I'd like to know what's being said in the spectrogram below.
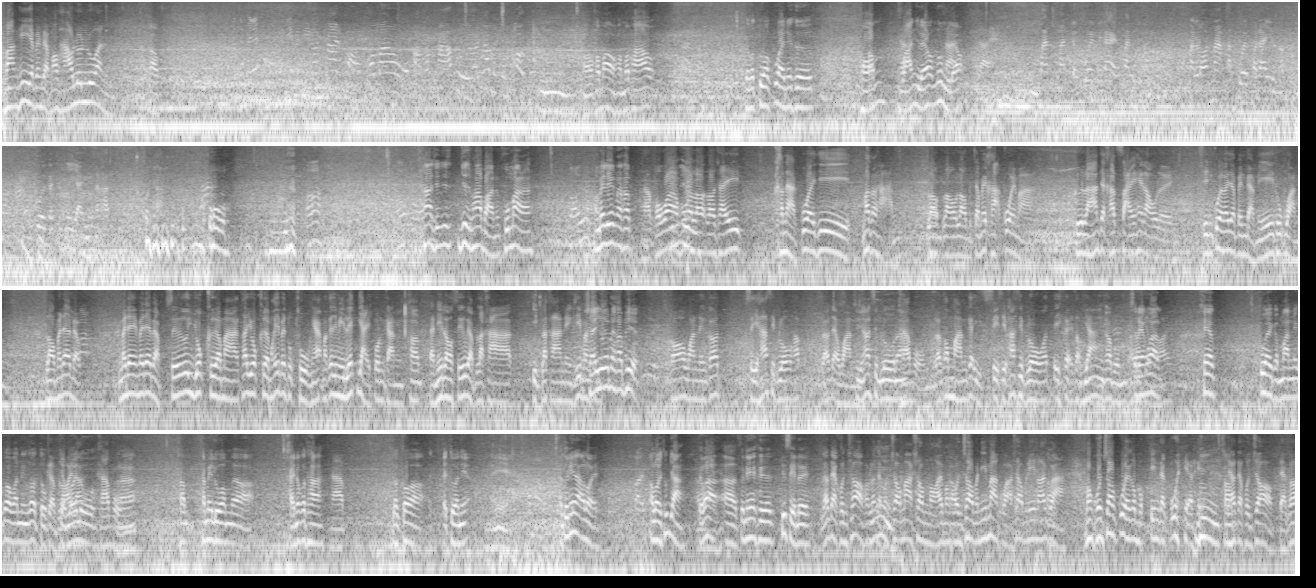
บางที่จะเป็นแบบมะพร้าวล้วนครับมันจะไม่ได้หอมอันนี้มันมีรสชาติของข้าวเม่าของมะพร้าวคือรสชาติมันกลมกล่อมอืมหอมข้าวเม่าหอมมะพร้าวแล้วก็ตัวกล้วยนี่คือหอมๆหวานอยู่แล้วนุ่มอยู่แล้วใช่มันมันกับกล้วยไม่ได้มันอนมากค่ะกล้วยพอได้อยู่เนาะกล้วยก็ชิ้นใหญ่ๆอยู่นะคะ โอ้โหอ๋อห้าชิ้นยี่สิบห้าบาทคุ้มมากนะ ร้อยกว่าไม่เล็กนะครับ ครับเพราะว่ากินเพอิ่ราะมว่าเราเราใช้ขนาดกล้วยที่มาตรฐาน เราเราเราจะไม่คะกล้วยมา คือร้านจะคัดไซส์ให้เราเลย ชิ้นกล้วยก็จะเป็นแบบนี้ทุกวัน เราไม่ได้แบบ ไม่ได้ไม่ได้แบบซื้อยกเครือมาถ้ายกเครือมันก็จะเป็นถูกๆเงี้ยมันก็จะมีเล็กใหญ่ปนกัน ครับ แต่นี่เราซื้อแบบราคาอีกราคาหนึ่งที่มันใช้เยอะไหมครับพี่ก็วันหนึ่งก็4ี่ห้าสิบโลครับ แล้วแต่วัน สี่ห้าสิบโลนะครับผมแล้วก็มันก็อีก 40 50 โลก็ตีไปสองอย่างอืมครับผมล้แสดงว่าเรียบร้อย แค่กล้วยกับมันนี่ก็วันหนึ่งก็ตกเกือบร้อยโลแล้วครับผม นะฮะถ้าถ้าไม่รวมเอ่อไข่นกกระทา ครับ แล้วก็ไอตัวเนี้ยนี่ไอตัวนี้อร่อย อร่อยทุกอย่าง แต่ว่าเอ่อตัวนี้คือพิเศษเลย แล้วแต่คนชอบครับแล้วแต่อืมคนชอบมากชอบน้อย บางคนชอบอันนี้มากกว่าชอบอันนี้น้อยกว่า บางคนชอบกล้วยก็บอกกินแต่กล้วยอะไรอืมครับแล้วแต่คนชอบ แต่ก็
